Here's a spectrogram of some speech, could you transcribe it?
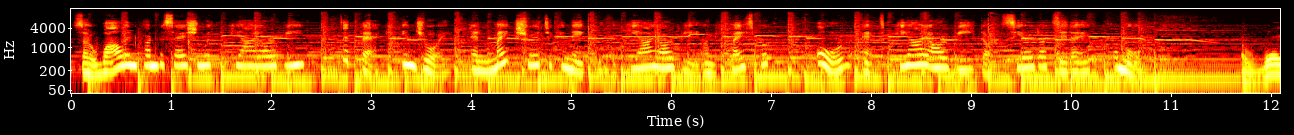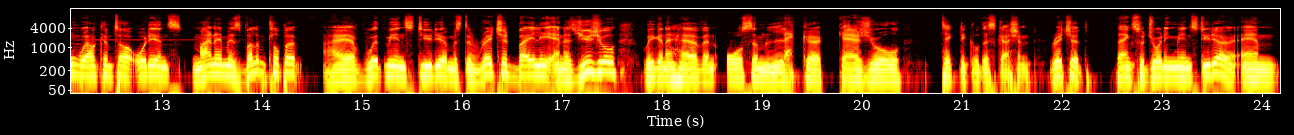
So while in conversation with the PIRB, sit back, enjoy, and make sure to connect with the PIRB on Facebook or at pirb.co.za for more. A warm welcome to our audience. My name is Willem Klopper. I have with me in studio Mr. Richard Bailey, and as usual, we're going to have an awesome, lekker, casual, technical discussion. Richard, thanks for joining me in studio and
